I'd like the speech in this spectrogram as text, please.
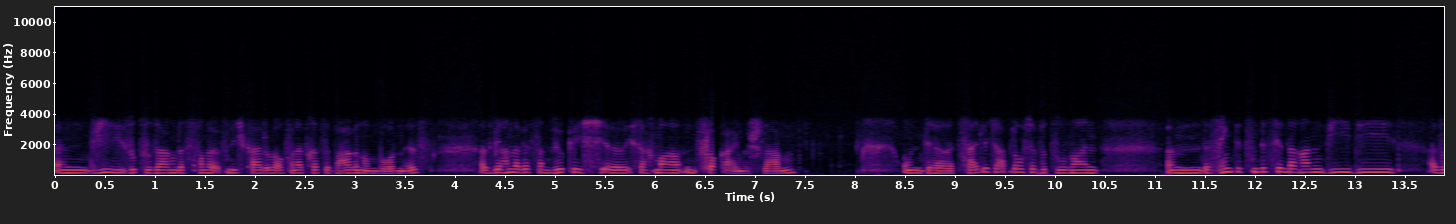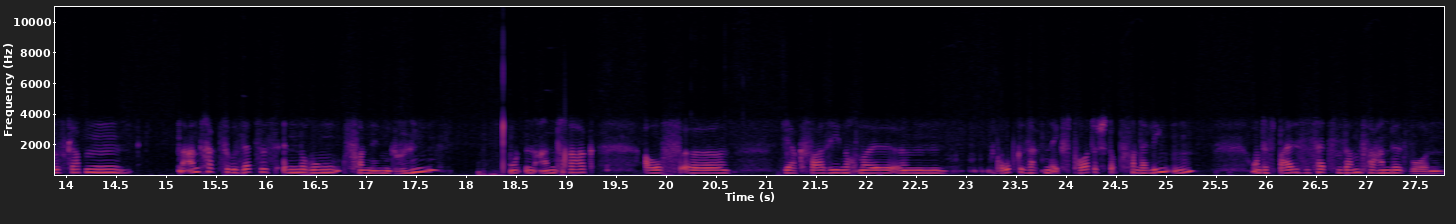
ähm, wie sozusagen das von der Öffentlichkeit oder auch von der Presse wahrgenommen worden ist. Also wir haben da gestern wirklich, äh, ich sag mal, einen Flock eingeschlagen. Und der zeitliche Ablauf, der wird so sein, das hängt jetzt ein bisschen daran, wie die, also es gab einen, einen Antrag zur Gesetzesänderung von den Grünen und einen Antrag auf äh, ja quasi nochmal ähm, grob gesagt einen Exportestopp von der Linken. Und das beides ist halt zusammen verhandelt worden.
